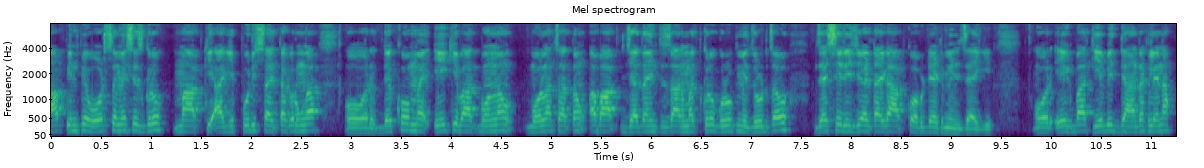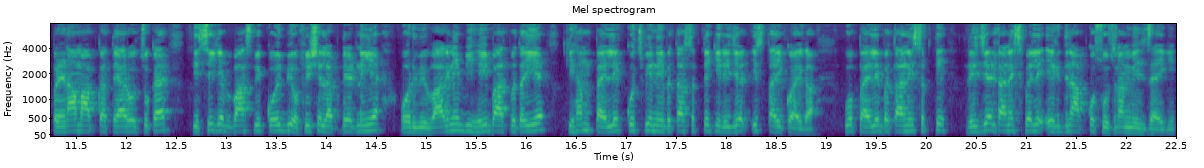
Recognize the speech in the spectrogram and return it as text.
आप इन पर व्हाट्सएप मैसेज करो, मैं आपकी आगे पूरी सहायता करूँगा। और देखो, मैं एक ही बात बोलना बोलना चाहता हूँ, अब आप ज़्यादा इंतज़ार मत करो ग्रुप में जुड़ जाओ, जैसे रिज़ल्ट आएगा आपको अपडेट मिल जाएगी। और एक बात ये भी ध्यान रख लेना, परिणाम आपका तैयार हो चुका है, किसी के पास भी कोई भी ऑफिशियल अपडेट नहीं है, और विभाग ने भी यही बात बताई है कि हम पहले कुछ भी नहीं बता सकते कि रिज़ल्ट इस तारीख को आएगा। वो पहले बता नहीं सकते रिज़ल्ट आने से पहले एक दिन आपको सूचना मिल जाएगी।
